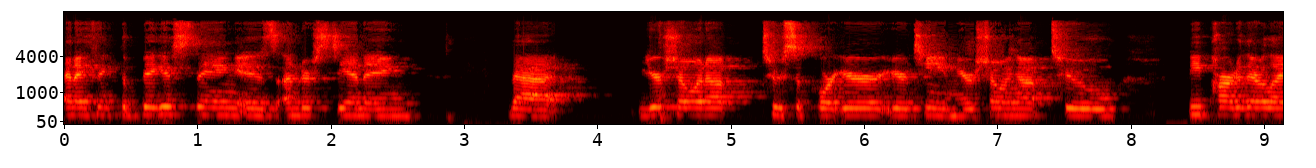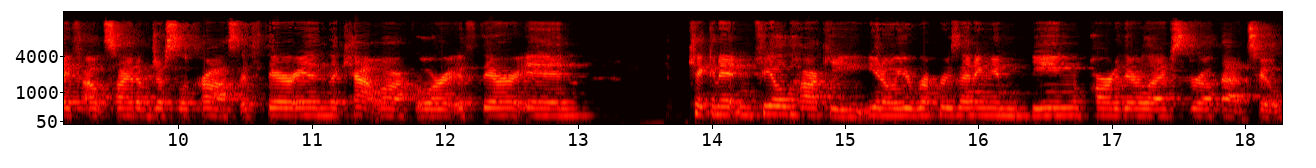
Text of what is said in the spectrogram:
And I think the biggest thing is understanding that you're showing up to support your your team. You're showing up to be part of their life outside of just lacrosse. If they're in the catwalk or if they're in kicking it in field hockey, you know, you're representing and being a part of their lives throughout that too.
